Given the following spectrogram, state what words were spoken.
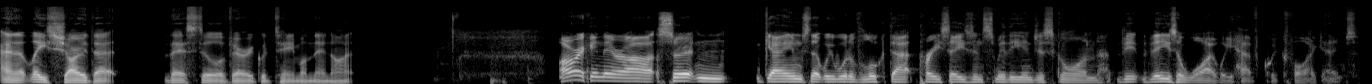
and at least show that they're still a very good team on their night. I reckon there are certain games that we would have looked at preseason, Smithy, and just gone, these are why we have quick fire games.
